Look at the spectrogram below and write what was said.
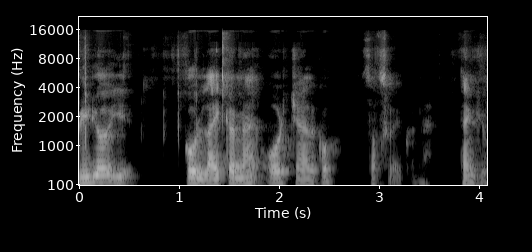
वीडियो को लाइक करना है और चैनल को सब्सक्राइब करना है। थैंक यू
